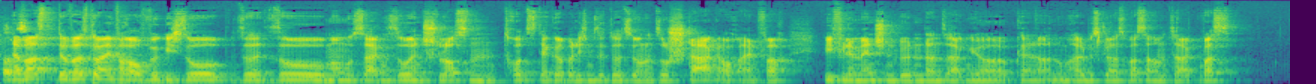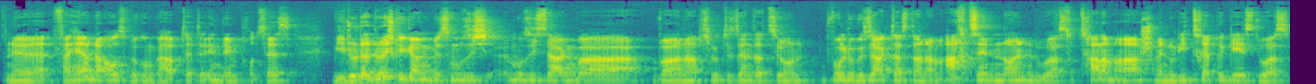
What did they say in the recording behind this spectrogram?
da, warst, da warst du einfach auch wirklich so, so, so, man muss sagen, so entschlossen, trotz der körperlichen Situation und so stark auch einfach. Wie viele Menschen würden dann sagen, ja, keine Ahnung, halbes Glas Wasser am Tag, was eine verheerende Auswirkung gehabt hätte in dem Prozess. Wie du da durchgegangen bist, muss ich, muss ich sagen, war, war eine absolute Sensation. Obwohl du gesagt hast, dann am 18.09., du warst total am Arsch, wenn du die Treppe gehst, du hast,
